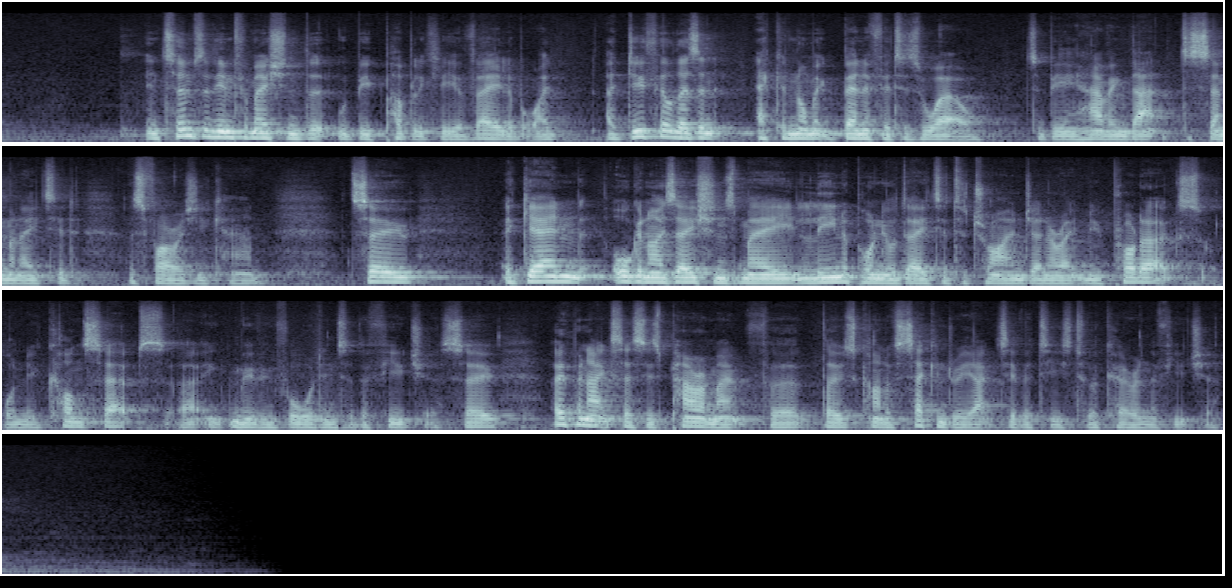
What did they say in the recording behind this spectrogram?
In terms of the information that would be publicly available, I, I do feel there's an economic benefit as well to being having that disseminated as far as you can. So again, organisations may lean upon your data to try and generate new products or new concepts uh, moving forward into the future. So open access is paramount for those kind of secondary activities to occur in the future.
